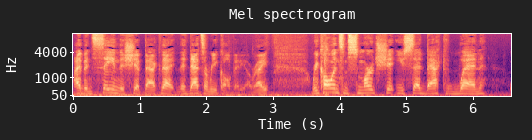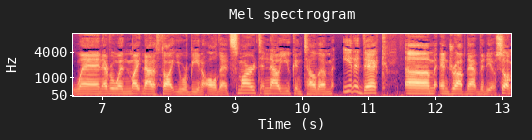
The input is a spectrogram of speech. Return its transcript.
i've been saying this shit back that that's a recall video right? Recalling some smart shit you said back when when everyone might not have thought you were being all that smart and now you can tell them eat a dick um, and drop that video. So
